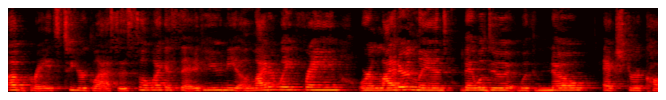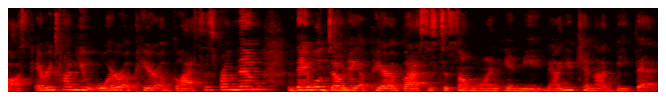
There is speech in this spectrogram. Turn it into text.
upgrades to your glasses. So like I said, if you need a lighter weight frame or a lighter lens, they will do it with no extra cost. Every time you order a pair of glasses from them, they will donate a pair of glasses to someone in need. Now you cannot beat that.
